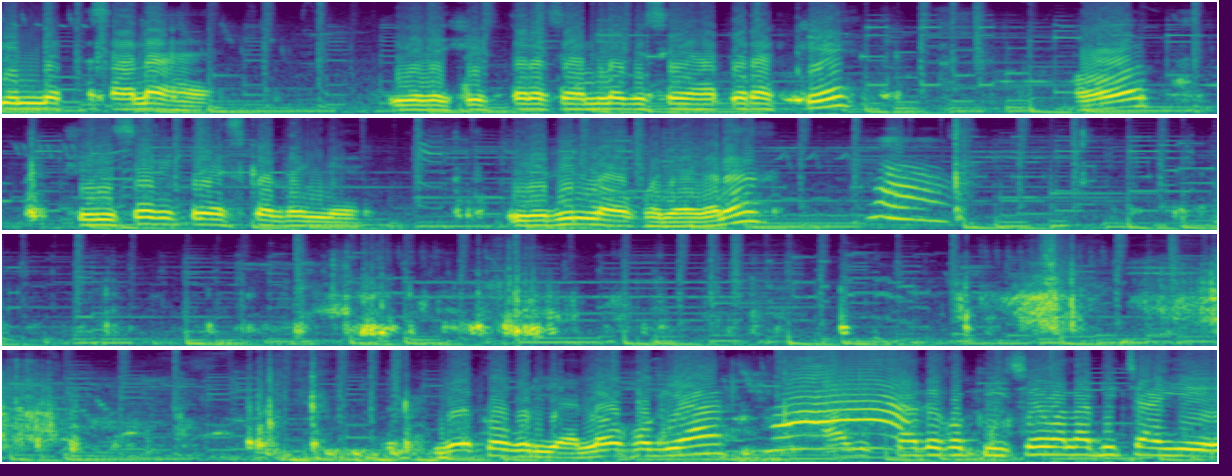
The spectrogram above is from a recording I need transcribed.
पिन में फंसाना है। ये देखिए इस तरह से हम लोग इसे यहाँ पे रख के और फिर इसे भी प्रेस कर देंगे। ये भी लॉक हो जाएगा ना? हाँ। देखो गुड़िया लॉक हो गया? हाँ। अब इसका देखो पीछे वाला भी चाहिए।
